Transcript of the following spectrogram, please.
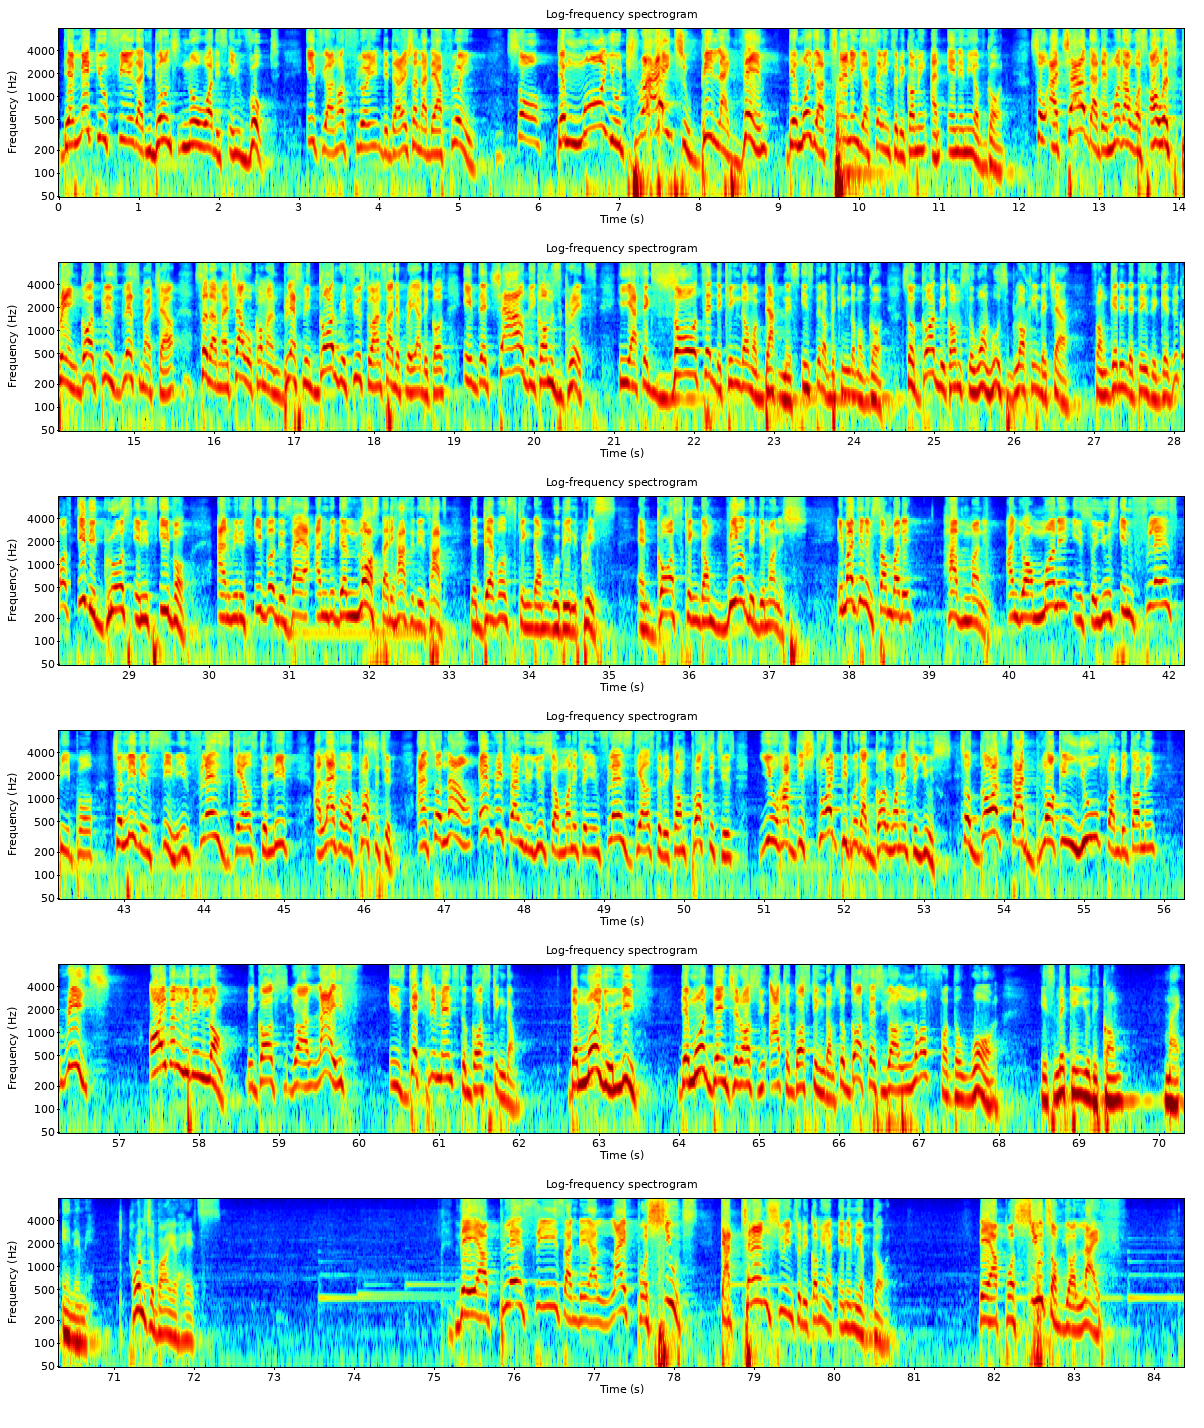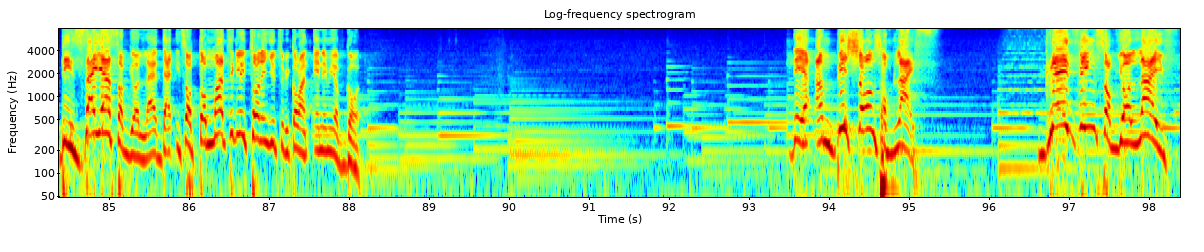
They make you feel that you don't know what is invoked if you are not flowing the direction that they are flowing. So, the more you try to be like them, the more you are turning yourself into becoming an enemy of God. So, a child that the mother was always praying, God, please bless my child, so that my child will come and bless me. God refused to answer the prayer because if the child becomes great, he has exalted the kingdom of darkness instead of the kingdom of God. So God becomes the one who's blocking the child from getting the things he gets. Because if he grows in his evil and with his evil desire and with the lust that he has in his heart, the devil's kingdom will be increased and God's kingdom will be diminished. Imagine if somebody have money and your money is to use influence people to live in sin, influence girls to live a life of a prostitute. And so now, every time you use your money to influence girls to become prostitutes, you have destroyed people that God wanted to use. So God started blocking you from becoming rich or even living long because your life is detriment to God's kingdom. The more you live, the more dangerous you are to God's kingdom. So God says, Your love for the world is making you become my enemy. I want you to bow your heads. They are places and they are life pursuits that turns you into becoming an enemy of God. They are pursuits of your life, desires of your life that is automatically turning you to become an enemy of God. They are ambitions of life, gravings of your life,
